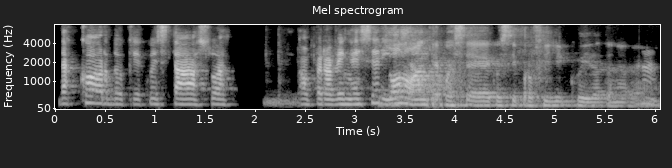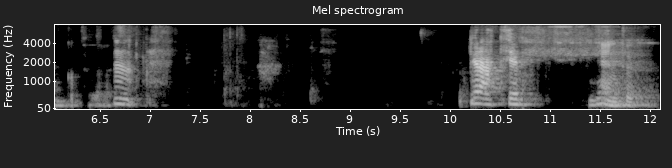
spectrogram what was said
d'accordo che questa sua opera venga inserita. Sono anche queste, questi profili qui da tenere mm. in considerazione. Mm. Grazie. Niente.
